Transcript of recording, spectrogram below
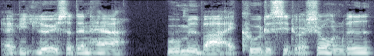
at vi løser den her umiddelbare akutte situation ved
